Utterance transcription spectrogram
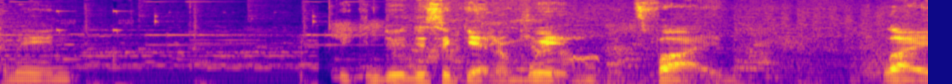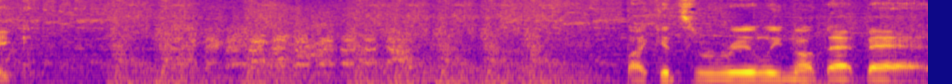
I mean, we can do this again and win. It's fine. Like, like, it's really not that bad.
